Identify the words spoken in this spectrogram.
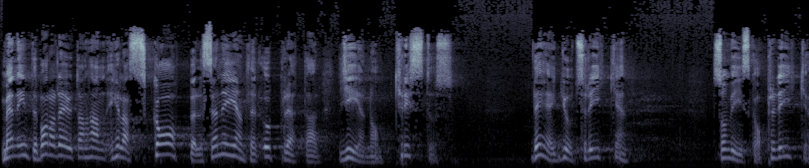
Men inte bara det, utan han, hela skapelsen är egentligen upprättad genom Kristus. Det är Guds rike som vi ska predika.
